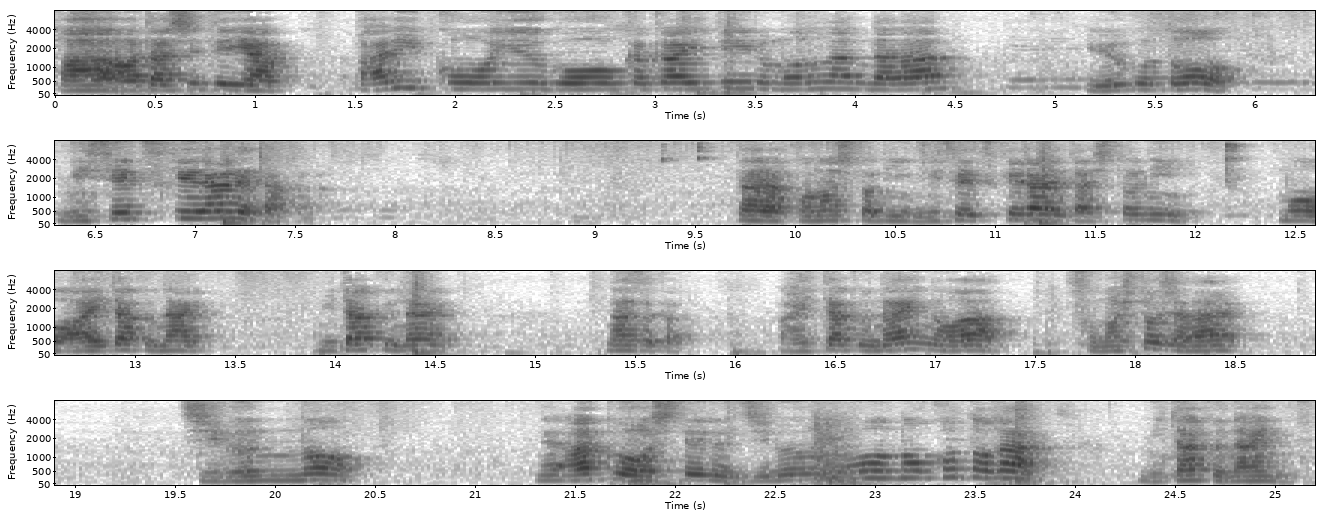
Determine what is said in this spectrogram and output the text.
ああ私ってやっぱりこういう業を抱えているものなんだなということを見せつけられたから。だからこの人に見せつけられた人にもう会いたくない見たくない。なぜか会いたくないのはその人じゃない。自分のね、悪をしている自分のことが見たくないんです。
